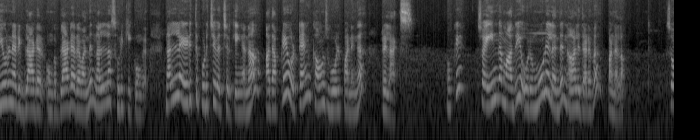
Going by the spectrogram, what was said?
யூரினரி பிளாடர் உங்கள் பிளாடரை வந்து நல்லா சுருக்கிக்கோங்க. நல்லா எடுத்து பிடிச்சி வச்சுருக்கீங்கன்னா அதை அப்படியே ஒரு டென் கவுண்ட்ஸ் ஹோல்ட் பண்ணுங்கள் ரிலாக்ஸ் ஓகே ஸோ இந்த மாதிரி ஒரு மூணுலேருந்து நாலு தடவை பண்ணலாம். ஸோ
